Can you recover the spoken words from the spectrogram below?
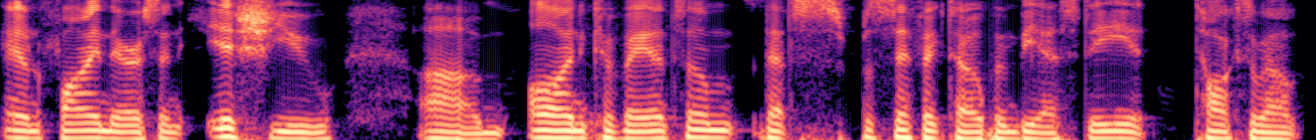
and find there's an issue um, on Kvantum that's specific to OpenBSD. It talks about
